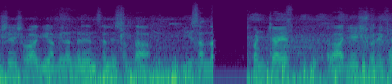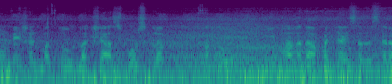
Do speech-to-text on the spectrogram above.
ವಿಶೇಷವಾಗಿ ಅಭಿನಂದನೆಯನ್ನು ಸಲ್ಲಿಸುತ್ತಾ ಈ ಸಂದರ್ಭ ಪಂಚಾಯತ್ ರಾಜೇಶ್ವರಿ ಫೌಂಡೇಶನ್ ಮತ್ತು ಲಕ್ಷ್ಯ ಸ್ಪೋರ್ಟ್ಸ್ ಕ್ಲಬ್ ಮತ್ತು ಈ ಭಾಗದ ಪಂಚಾಯತ್ ಸದಸ್ಯರ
